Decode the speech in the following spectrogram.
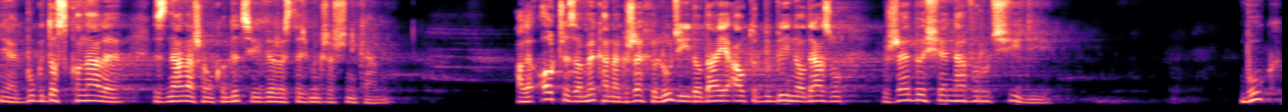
Nie, Bóg doskonale zna naszą kondycję i wie, że jesteśmy grzesznikami. Ale oczy zamyka na grzechy ludzi i dodaje autor biblijny od razu, żeby się nawrócili. Bóg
